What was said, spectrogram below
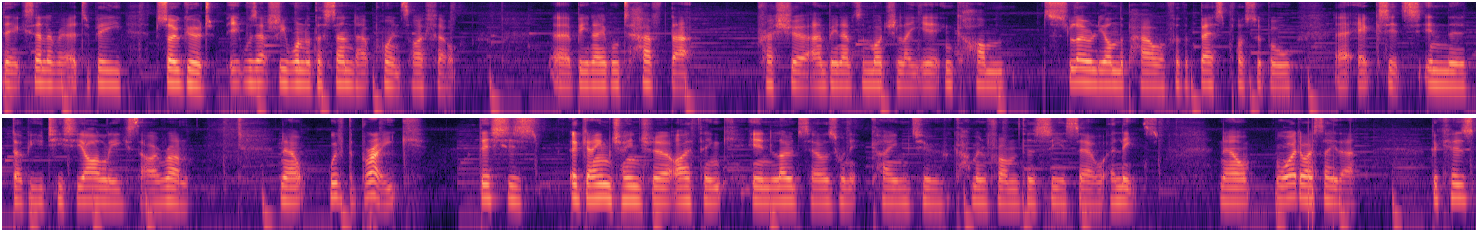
the accelerator to be so good. It was actually one of the standout points I felt. Uh, being able to have that pressure and being able to modulate it and come slowly on the power for the best possible uh, exits in the WTCR leagues that I run. Now, with the brake, this is a game changer, I think, in load cells when it came to coming from the CSL Elites. Now, why do I say that? Because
